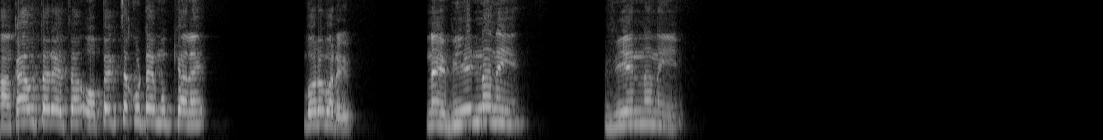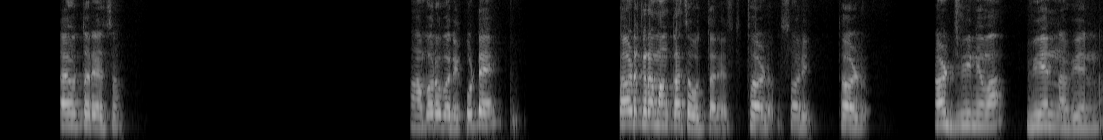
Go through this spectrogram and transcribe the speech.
हा काय उत्तर आहे याचं ओपेकचं कुठे आहे मुख्यालय? बरोबर आहे. नाही व्हिएन्ना नाही व्हिएन्ना नाही काय उत्तर आहे याचं हा बरोबर आहे. कुठे? आहे थर्ड क्रमांकाचं उत्तर आहे. Third sorry third not Geneva Vienna Vienna.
